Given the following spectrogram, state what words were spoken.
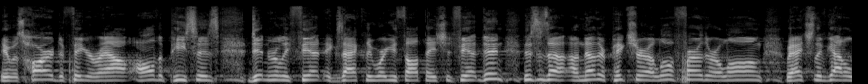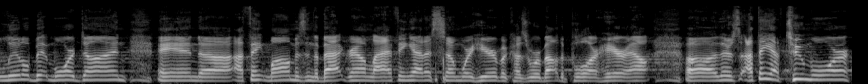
it was hard to figure out. All the pieces didn't really fit exactly where you thought they should fit. Then this is is another picture a little further along. We actually got a little bit more done. And uh, I think mom is in the background laughing at us somewhere here because we're about to pull our hair out. Uh, there's, I think I have two more.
